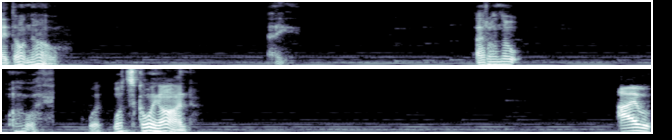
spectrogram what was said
I don't know. I don't know. What, what what's going on? I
